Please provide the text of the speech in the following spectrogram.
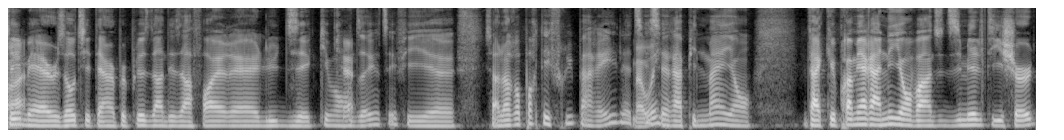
Ouais. mais eux autres, ils étaient un peu plus dans des affaires euh, ludiques, ils vont dire. Puis euh, ça leur a porté fruit pareil, là, Ben oui. Rapidement, ils ont... Fait que première année, ils ont vendu 10 000 T-shirts.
